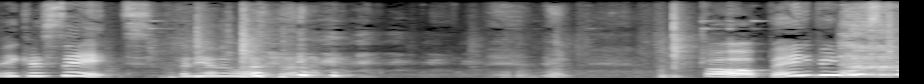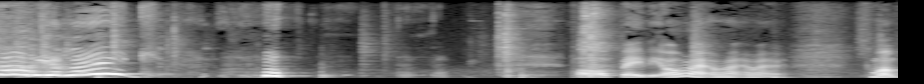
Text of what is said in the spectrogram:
Make her sit. Put the other one. oh, baby, what's the matter with your leg? oh, baby. All right, all right, all right. Come on.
